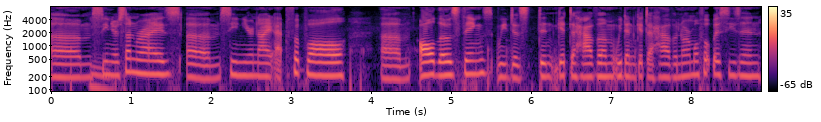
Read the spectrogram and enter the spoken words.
um, Mm. senior sunrise, um, senior night at football, um, all those things. We just didn't get to have them. We didn't get to have a normal football season,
